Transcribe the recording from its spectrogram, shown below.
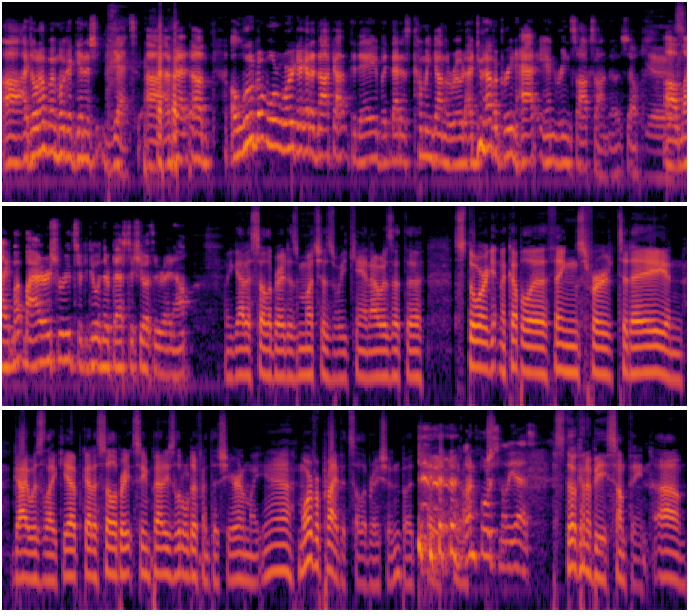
Uh, I don't have my mug of Guinness yet. Uh, I've got um, a little bit more work I got to knock out today, but that is coming down the road. I do have a green hat and green socks on though, so Yes. uh, my, my my Irish roots are doing their best to show through right now. We got to celebrate as much as we can. I was at the store getting a couple of things for today, and guy was like, "Yep, got to celebrate St. Patty's a little different this year." And I'm like, "Yeah, more of a private celebration, but hey, you know, Unfortunately, yes. still gonna be something." Um,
